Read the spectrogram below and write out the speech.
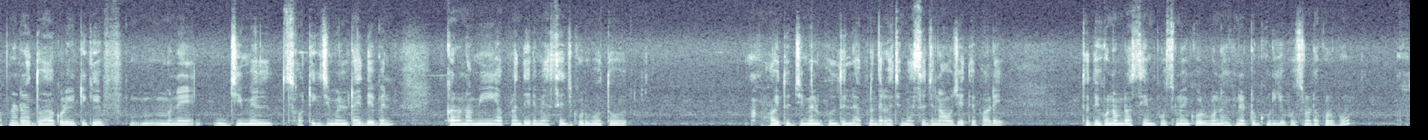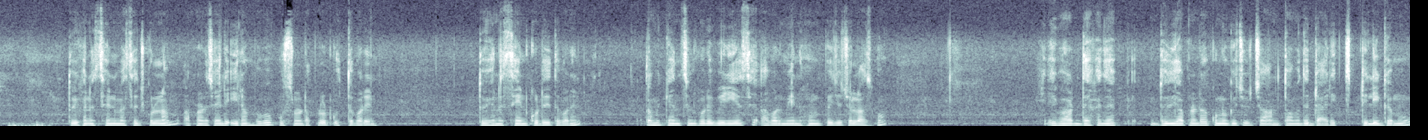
আপনারা দয়া করে এটিকে মানে জিমেল সঠিক জিমেলটাই দেবেন, কারণ আমি আপনাদের মেসেজ করব, তো হয়তো জিমেল ভুল দিলে আপনাদের কাছে মেসেজ নাও যেতে পারে। তো দেখুন, আমরা সেম প্রশ্নই করব না, এখানে একটু ঘুরিয়ে প্রশ্নটা করব। তো এখানে সেন্ড মেসেজ করলাম, আপনারা চাইলে এরমভাবেও প্রশ্নটা আপলোড করতে পারেন। তো এখানে সেন্ড করে দিতে পারেন। আমি ক্যান্সেল করে বেরিয়ে এসে আবার মেন হোম পেজে চলে আসব। এবার দেখা যাক, যদি আপনারা কোনো কিছু চান, তো আমাদের ডাইরেক্ট টেলিগ্রামেও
